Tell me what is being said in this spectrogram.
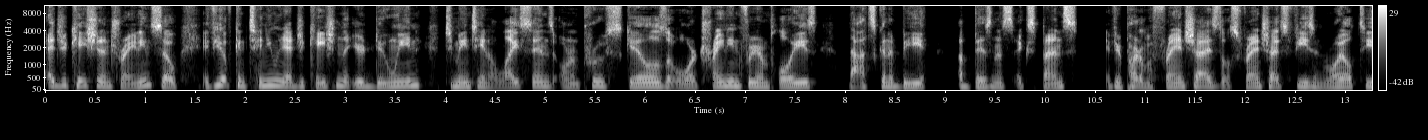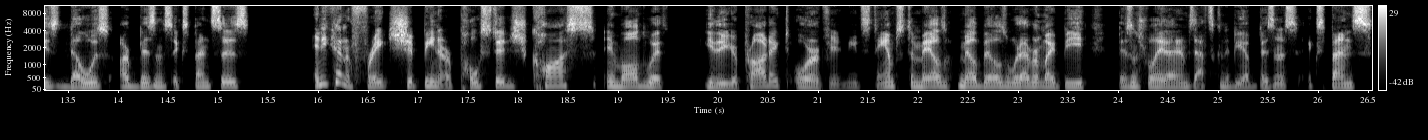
Education and training. So if you have continuing education that you're doing to maintain a license or improve skills or training for your employees, that's going to be a business expense. If you're part of a franchise, those franchise fees and royalties, those are business expenses. Any kind of freight shipping or postage costs involved with either your product or if you need stamps to mail mail bills, whatever it might be, business related items, that's going to be a business expense.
